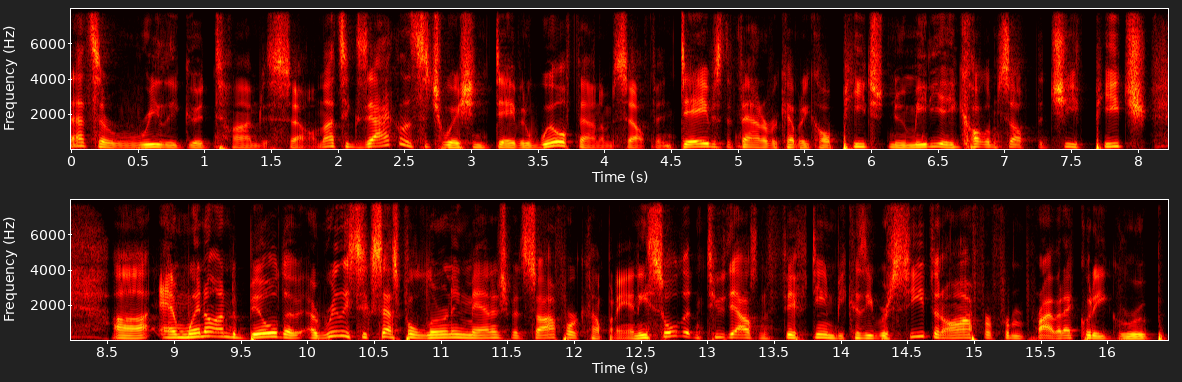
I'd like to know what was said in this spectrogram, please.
that's a really good time to sell. And that's exactly the situation David Will found himself in. Dave's the founder of a company called Peach New Media. He called himself the Chief Peach uh, and went on to build a, a really successful learning management software company. And he sold it in 2015 because he received an offer from a private equity group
